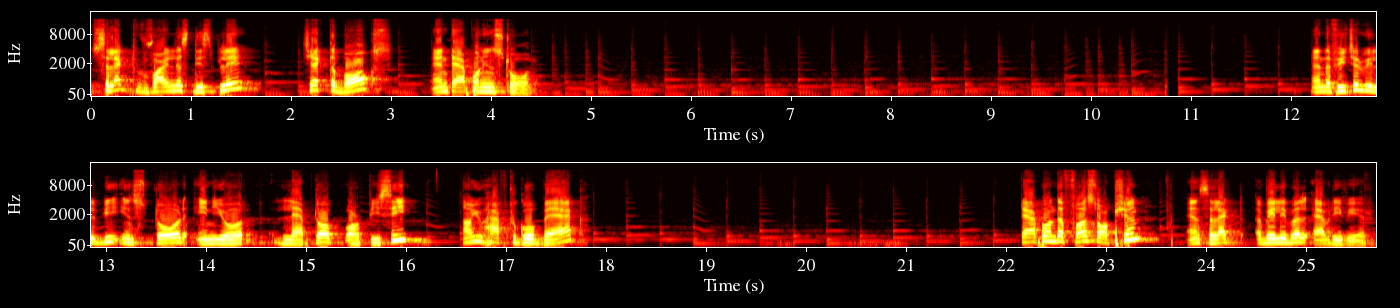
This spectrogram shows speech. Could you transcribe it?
Select wireless display, check the box and tap on install. And the feature will be installed in your laptop or PC. Now you have to go back. Tap on the first option and select available everywhere.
